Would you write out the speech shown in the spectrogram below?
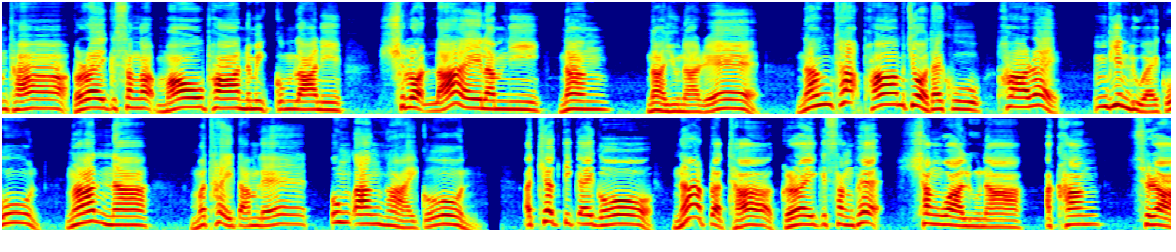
ำทากรกสังะเมาพานมิกุมลานีชลดลายลำนี้นางนายูนาเรนางทะพามจ่อไดคูพาไรบินดูไอกุนงานนามาไทยตามเลอุงอังหายกุนอคักติกไอโกนาประทาไกรกสังเพช่างวาลูนาอคังชรา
